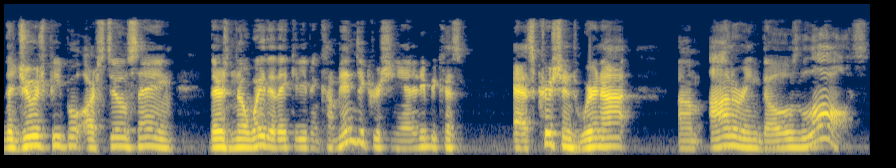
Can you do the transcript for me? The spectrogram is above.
the Jewish people are still saying there's no way that they could even come into Christianity because as Christians, we're not um, honoring those laws.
